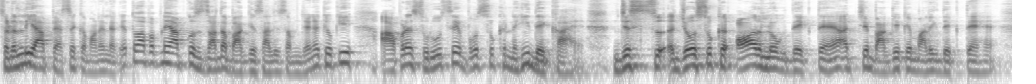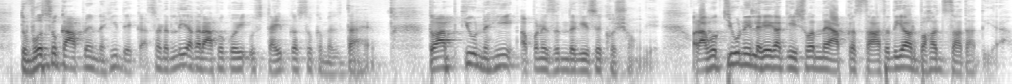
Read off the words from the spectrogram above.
सडनली आप पैसे कमाने लगे तो आप अपने आप को ज़्यादा भाग्यशाली समझेंगे, क्योंकि आपने शुरू से वो सुख नहीं देखा है। जिस जो सुख और लोग देखते हैं, अच्छे भाग्य के मालिक देखते हैं तो वो सुख आपने नहीं देखा। सडनली अगर आपको कोई उस टाइप का सुख मिलता है तो आप क्यों नहीं अपने ज़िंदगी से खुश होंगे? और आपको क्यों नहीं लगेगा कि ईश्वर ने आपका साथ दिया और बहुत ज़्यादा दिया?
